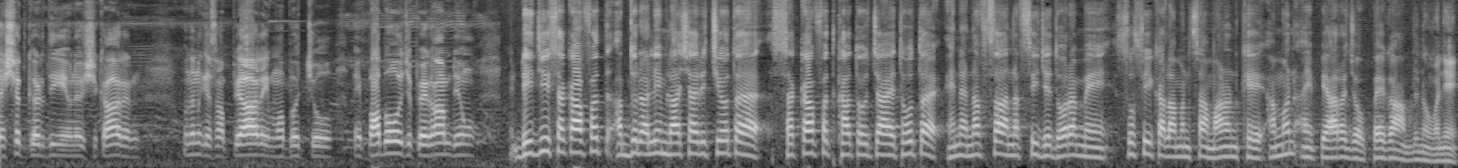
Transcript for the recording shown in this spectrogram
दहशतगर्दी उन जो शिकार आहिनि उन्हनि खे असां प्यारु ऐं मोहबत जो ऐं पाबो जो पैगाम ॾियूं डी जी सकाफ़त अब्दुल अलीम लाशारी चयो त सकाफ़त खातो चाहे थो त हिन नफ़्सा नफ़्सी जे दौर में सुफ़ी कलामनि सां माण्हुनि खे अमन ऐं प्यार जो पैगाम ॾिनो वञे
